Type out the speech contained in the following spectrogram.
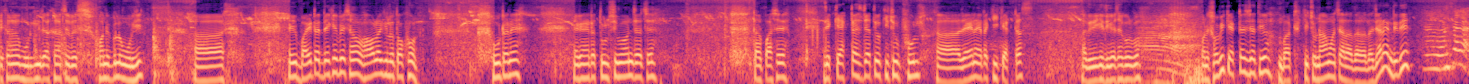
এখানে মুরগি রাখা আছে বেশ অনেকগুলো মুরগি। আর এই বাড়িটা দেখে বেশ আমার ভালো লাগছিল তখন। উঠানে এখানে একটা তুলসী মঞ্চ আছে। তার পাশে যে ক্যাকটাস জাতীয় কিছু ফুল জানি না এটা কি ক্যাকটাস। দিদিকে জিজ্ঞাসা করব। মানে সবই ক্যাকটাস জাতীয় বাট কিছু নাম আছে আলাদা আলাদা। জানেন দিদি? হ্যাঁ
